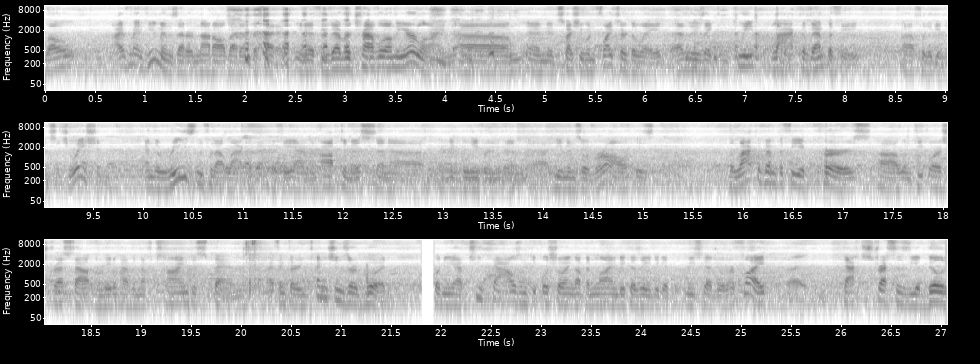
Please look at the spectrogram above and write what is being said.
well, I've met humans that are not all that empathetic. you know, if you've ever traveled on the airline, um, and especially when flights are delayed, that is a complete lack of empathy uh, for the given situation. And the reason for that lack of empathy, I'm an optimist and a, big believer in, in uh, humans overall, is the lack of empathy occurs uh, when people are stressed out and they don't have enough time to spend. I think their intentions are good, but when you have 2,000 people showing up in line because they need to get reschedule their flight, Right. that stresses the ability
